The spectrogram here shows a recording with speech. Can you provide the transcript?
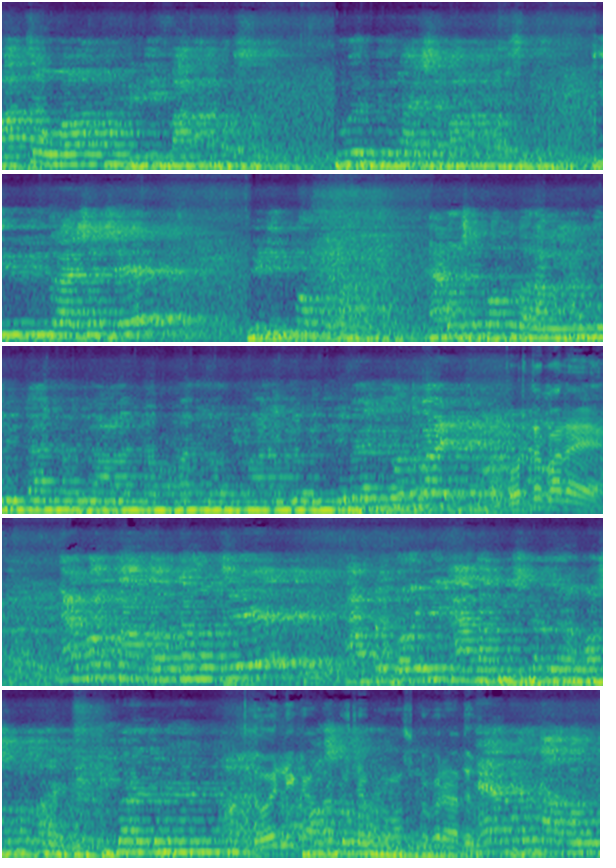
বাচ্চা ওয়ান রিডিং বানান করছে। টু এর ভিতরে আইসা বানান করছে। থ্রির ভিতরে আইসা সে রিডিং পড়তে পারে। এখন সে পড়তে পারে আলহামদুলিল্লাহ আলমিন রহিম মালিক এভাবে কি করতে পারে? পড়তে পারে। এখন তার দরকার হচ্ছে আপনি দৈনিক আধা পৃষ্ঠা। কি দেবেন দৈনিক করে মস্ত করে দেবেন। এরপরে তার বলতে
